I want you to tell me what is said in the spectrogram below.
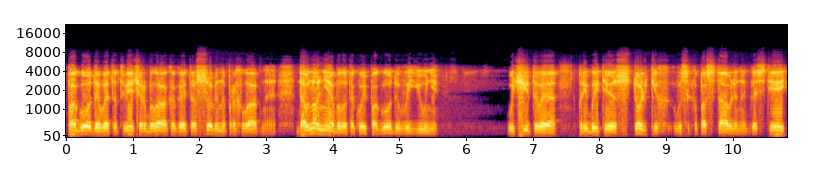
погода в этот вечер была какая-то особенно прохладная. Давно не было такой погоды в июне. Учитывая прибытие стольких высокопоставленных гостей,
